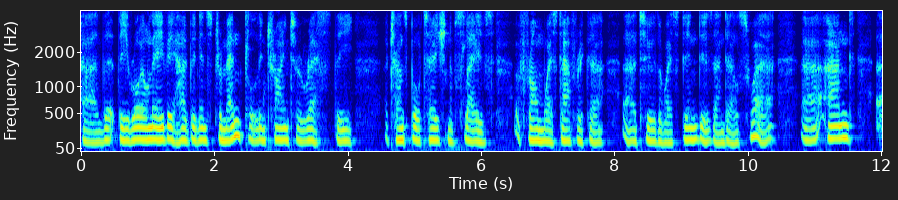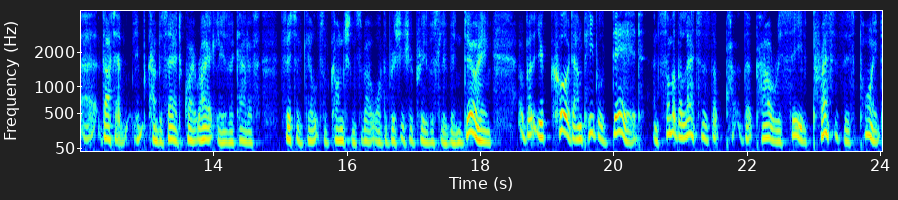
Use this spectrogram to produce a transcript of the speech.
uh, that the Royal Navy had been instrumental in trying to arrest the transportation of slaves from West Africa uh, to the West Indies and elsewhere, uh, and uh, that uh, can be said quite rightly as a kind of fit of guilt of conscience about what the British had previously been doing. But you could, and people did, and some of the letters that that Powell received presses this point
